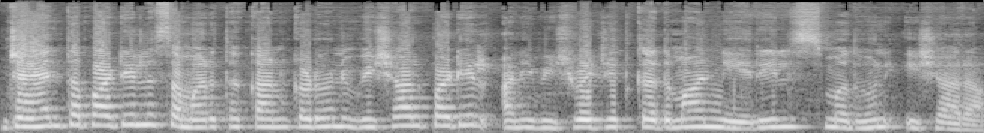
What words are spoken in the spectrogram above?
जयंत पाटील समर्थकांकडून विशाल पाटील आणि विश्वजित कदमांनी रील्समधून इशारा.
